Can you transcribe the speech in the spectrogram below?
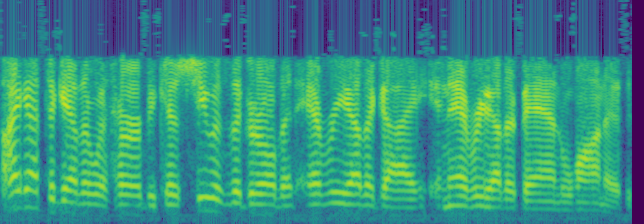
I got together with her because she was the girl that every other guy in every other band wanted.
